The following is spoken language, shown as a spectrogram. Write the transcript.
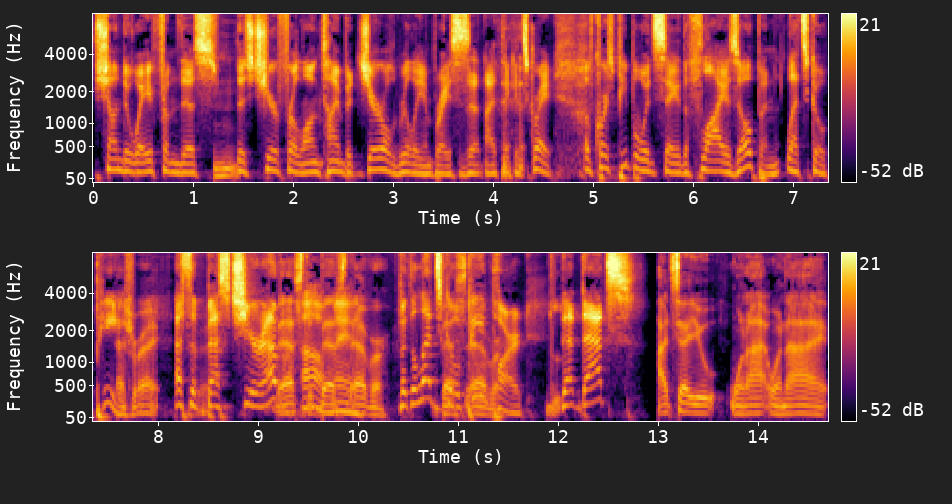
shunned away from this Mm-hmm. this cheer for a long time, but Gerald really embraces it, and I think it's great. of course, people would say the fly is open, let's go pee. That's right. That's the best cheer ever. That's the Oh, best man. ever. but the let's Best go pee ever. part, that that's I tell you, when I when I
